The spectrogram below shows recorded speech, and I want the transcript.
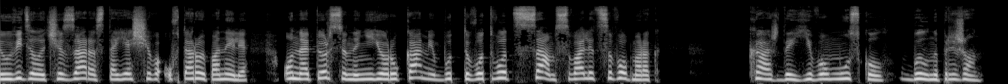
и увидела Чезара, стоящего у второй панели. Он оперся на нее руками, будто вот-вот сам свалится в обморок. Каждый его мускул был напряжен.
